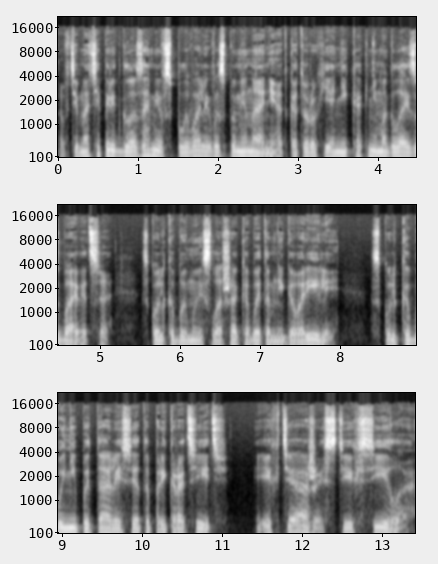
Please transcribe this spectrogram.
В темноте перед глазами всплывали воспоминания, от которых я никак не могла избавиться. Сколько бы мы с Лошак об этом не говорили, сколько бы ни пытались это прекратить. Их тяжесть, их сила,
